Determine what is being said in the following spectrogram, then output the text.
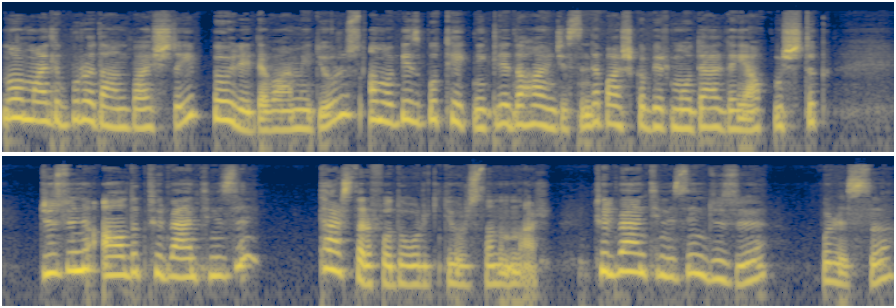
Normalde buradan başlayıp böyle devam ediyoruz ama biz bu teknikle daha öncesinde başka bir model de yapmıştık. Düzünü aldık tülbentimizin ters tarafa doğru gidiyoruz hanımlar. Tülbentimizin düzü burası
